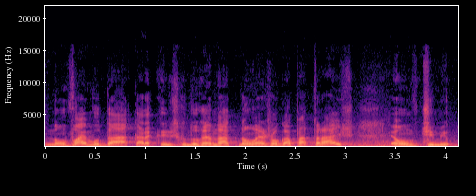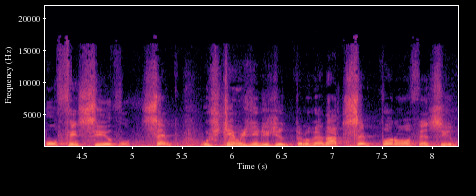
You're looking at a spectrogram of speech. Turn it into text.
não vai mudar a característica do Renato, não é jogar para trás, é um time ofensivo. Sempre, os times dirigidos pelo Renato sempre foram ofensivos.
